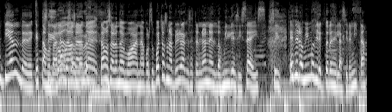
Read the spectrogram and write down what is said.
entiende de qué estamos Sí, hablando, estamos hablando, de- de, estamos hablando de Moana. Por supuesto, es una película que se estrenó en el 2016. Sí. Es de los mismos directores de La Sirenita,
